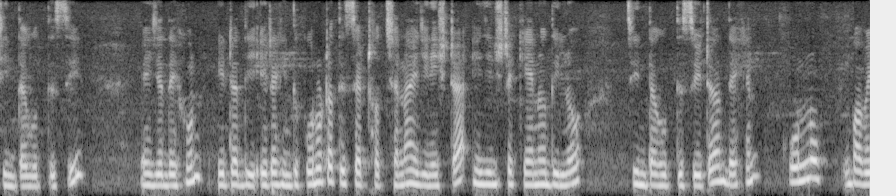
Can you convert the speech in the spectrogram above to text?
চিন্তা করতেছি। এই যে দেখুন, এটা দিয়ে এটা কিন্তু কোনোটাতে সেট হচ্ছে না এই জিনিসটা। এই জিনিসটা কেন দিল? চিন্তা করতেছি এটা। দেখেন, কোনোভাবে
